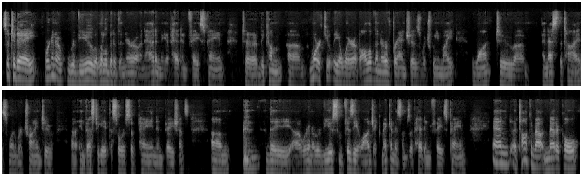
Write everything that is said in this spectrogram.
So today, we're going to review a little bit of the neuroanatomy of head and face pain to become um, more acutely aware of all of the nerve branches which we might want to um, anesthetize when we're trying to uh, investigate the source of pain in patients. Um, the, uh, we're going to review some physiologic mechanisms of head and face pain and uh, talk about medical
